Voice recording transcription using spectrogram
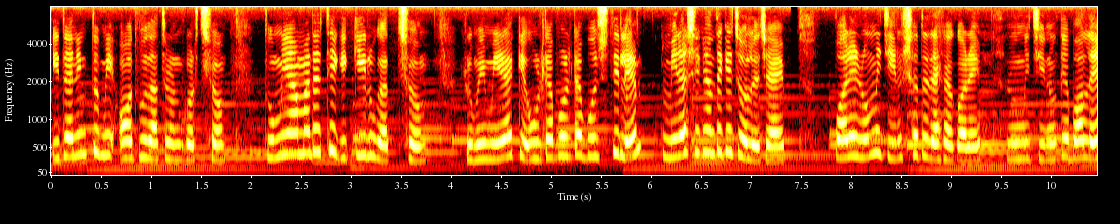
ইদানিং তুমি অদ্ভুত আচরণ করছ। তুমি আমাদের থেকে কি লুকাচ্ছ? রুমি মীরাকে উল্টাপাল্টা বুঝ দিলে মীরা সেখান থেকে চলে যায়। পরে রুমি চিনুর সাথে দেখা করে। রুমি চিনুকে বলে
